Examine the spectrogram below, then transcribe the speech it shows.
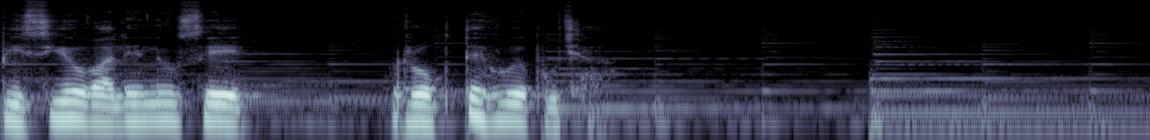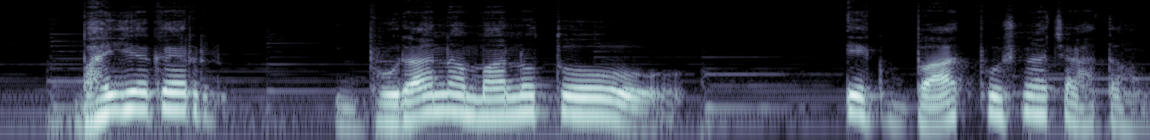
पीसीओ वाले ने उसे रोकते हुए पूछा, भाई, अगर बुरा ना मानो तो एक बात पूछना चाहता हूँ।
